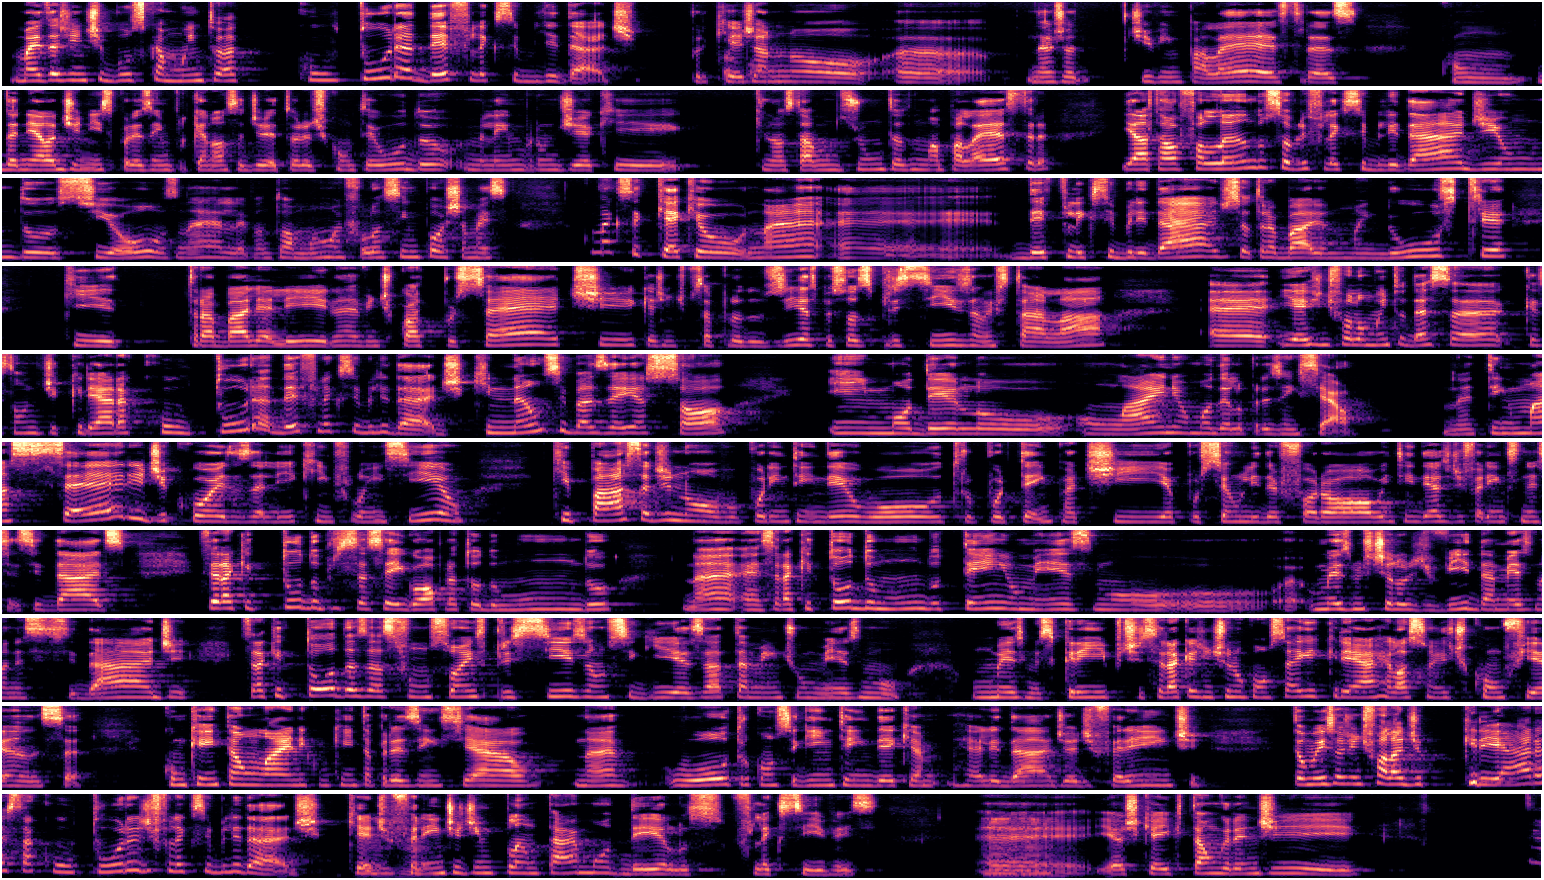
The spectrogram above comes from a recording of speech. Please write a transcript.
mas a gente busca muito a cultura de flexibilidade, porque tá já no, uh, né, já tive em palestras com Daniela Diniz, por exemplo, que é nossa diretora de conteúdo, me lembro um dia que, que nós estávamos juntas numa palestra e ela estava falando sobre flexibilidade e um dos CEOs, né, levantou a mão e falou assim, poxa, mas como é que você quer que eu, né, é, dê flexibilidade se eu trabalho numa indústria que trabalha ali, né, 24 por 7, que a gente precisa produzir, as pessoas precisam estar lá. É, e a gente falou muito dessa questão de criar a cultura de flexibilidade, que não se baseia só em modelo online ou modelo presencial. Né? Tem uma série de coisas ali que influenciam que passa de novo por entender o outro, por ter empatia, por ser um líder for all, entender as diferentes necessidades. Será que tudo precisa ser igual para todo mundo? Né? É, será que todo mundo tem o mesmo, o mesmo estilo de vida, a mesma necessidade? Será que todas as funções precisam seguir exatamente o mesmo, um mesmo script? Será que a gente não consegue criar relações de confiança com quem está online, com quem está presencial, né? O outro conseguir entender que a realidade é diferente. Então, isso a gente fala de criar essa cultura de flexibilidade, que é uhum. diferente de implantar modelos flexíveis. É, uhum. É, e acho que é aí que está um grande,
